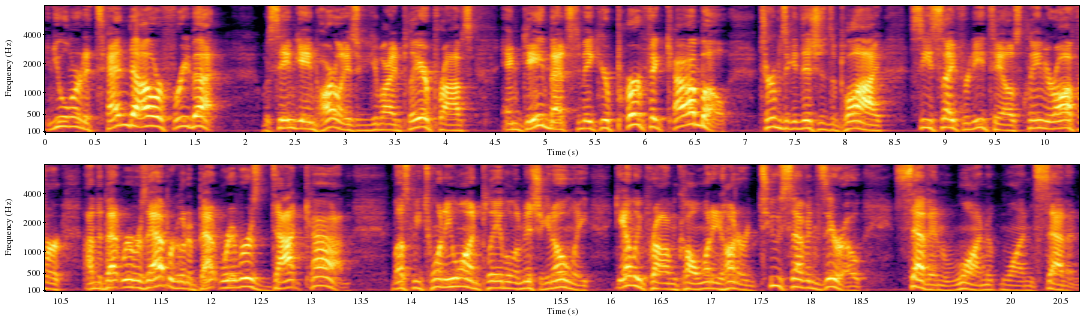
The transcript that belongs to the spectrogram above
and you will earn a $10 free bet. With same-game parlays, you can combine player props and game bets to make your perfect combo. Terms and conditions apply. See site for details. Claim your offer on the Bet Rivers app or go to betrivers.com. Must be 21, playable in Michigan only. Gambling problem, call 1 800 270 7117.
